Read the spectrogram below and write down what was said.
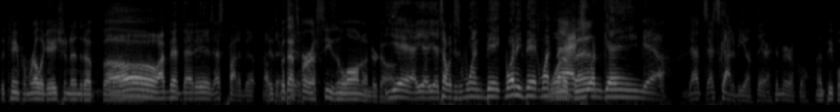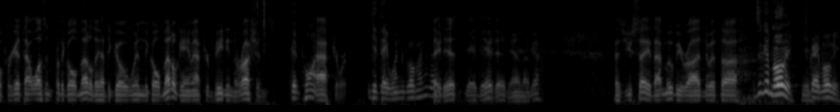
that came from relegation, ended up. Uh, oh, I bet that is. That's probably up, up there. but that's too. for a season long underdog. Yeah, yeah, yeah. Talking about just one big, one event, one, One match, event. one game. Yeah, that's that's got to be up there. The miracle. And people forget that wasn't for the gold medal. They had to go win the gold medal game after beating the Russians. Good point. Afterward, Did they win the gold medal? they did. They did. They did. Yeah. There That, you go. As you say, that movie, Rod, with uh, It's a good movie. It's Yeah. a great movie.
